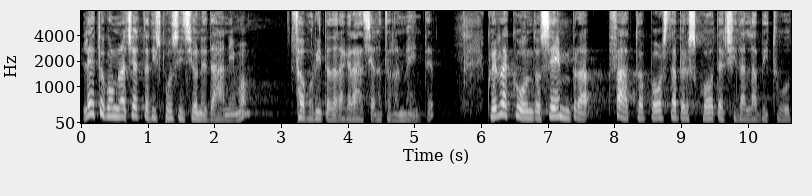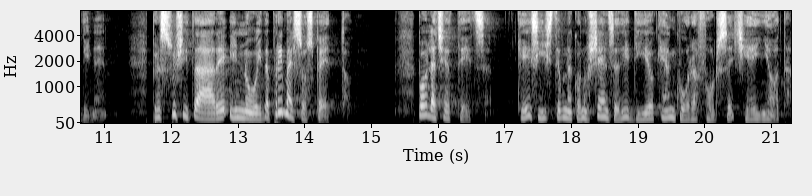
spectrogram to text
Letto con una certa disposizione d'animo, favorita dalla grazia naturalmente, quel racconto sembra fatto apposta per scuoterci dall'abitudine, per suscitare in noi dapprima il sospetto, poi la certezza che esiste una conoscenza di Dio che ancora forse ci è ignota.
